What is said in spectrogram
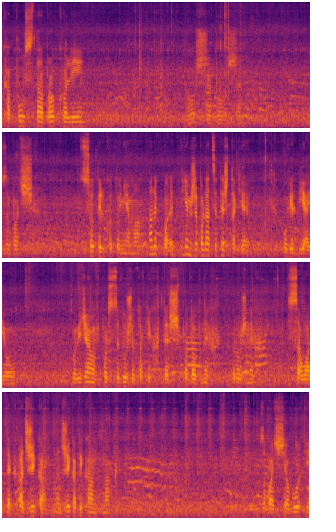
kapusta, brokkoli. Boże, Boże. Zobaczcie. Co tylko tu nie ma. Ale po, wiem, że Polacy też takie uwielbiają. Bo widziałem w Polsce dużo takich też podobnych różnych sałatek. Adżyka, adżyka pikantna. Zobaczcie, ogórki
